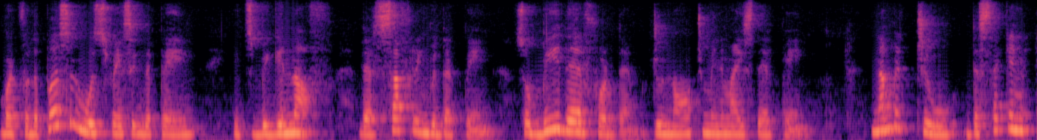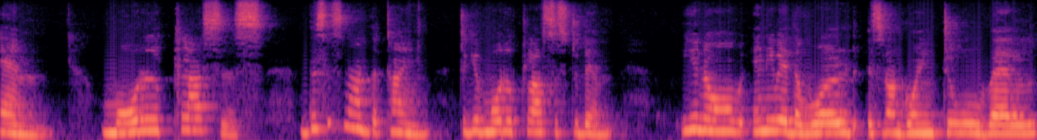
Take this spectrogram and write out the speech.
but for the person who is facing the pain it's big enough they're suffering with that pain. So be there for them. Do not minimize their pain. Number two, the second M, moral classes. This is not the time to give moral classes to them. You know, anyway, the world is not going too well.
